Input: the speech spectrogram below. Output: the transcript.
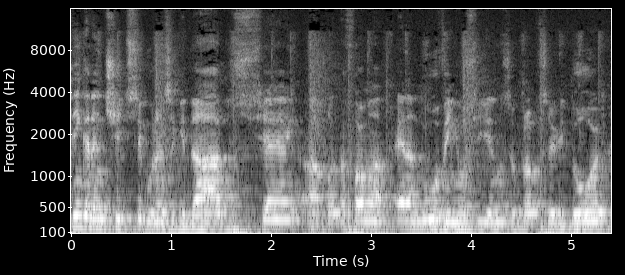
tem garantia de segurança de dados, se a plataforma é na nuvem ou se é no seu próprio servidor,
